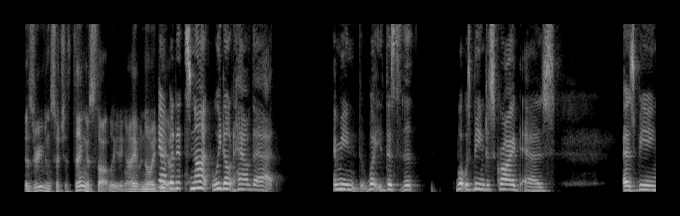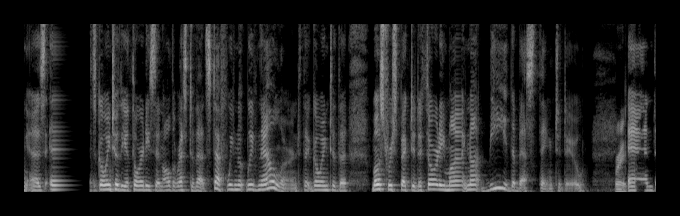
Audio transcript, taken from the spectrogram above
is there even such a thing as thought leading i have no idea Yeah, but it's not, we don't have that. I mean, what this, the, what was being described as, as being, as, as going to the authorities and all the rest of that stuff, we've, we've now learned that going to the most respected authority might not be the best thing to do. Right. And,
